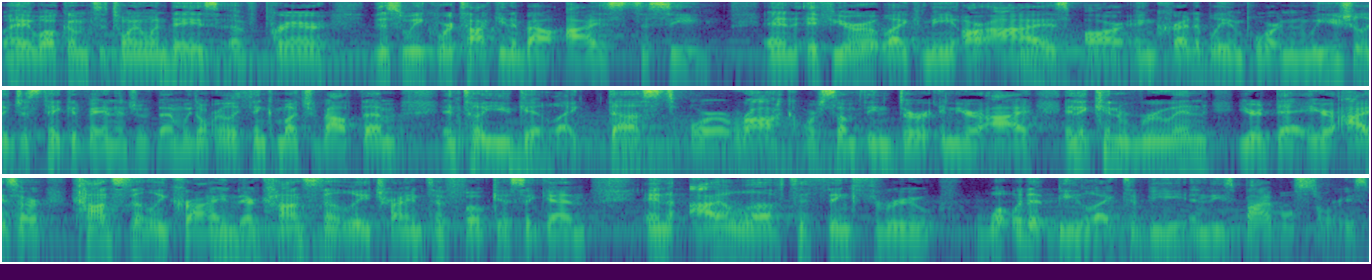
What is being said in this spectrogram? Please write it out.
Well, hey, welcome to 21 Days of Prayer. This week we're talking about eyes to see. And if you're like me, our eyes are incredibly important. And we usually just take advantage of them. We don't really think much about them until you get like dust or a rock or something, dirt in your eye, and it can ruin your day. Your eyes are constantly crying, they're constantly trying to focus again. And I love to think through what would it be like to be in these Bible stories?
